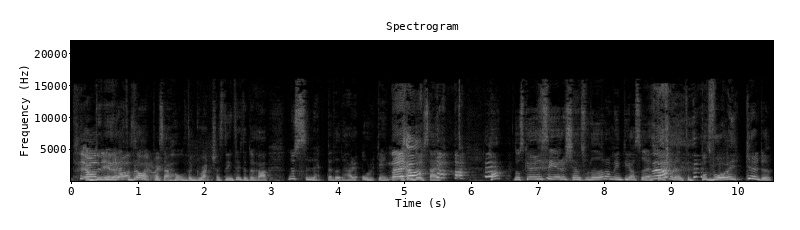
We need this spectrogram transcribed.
Ja, du det är ju det. rätt Ja, bra är det på så här hold the grudge. Alltså, det är inte riktigt att du bara, nu släpper vi det här, jag orkar inte. Nej, utan ja. du är så här, ha, då ska du se hur det känns för dig om inte jag säger efter på dig typ, på två veckor typ.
